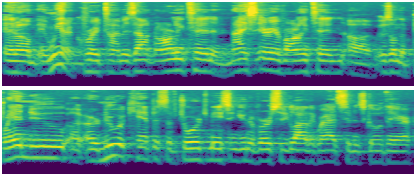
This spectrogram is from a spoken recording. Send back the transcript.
and, um, and we had a great time. It was out in Arlington, in a nice area of Arlington. Uh, it was on the brand new uh, or newer campus of George Mason University. A lot of the grad students go there,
